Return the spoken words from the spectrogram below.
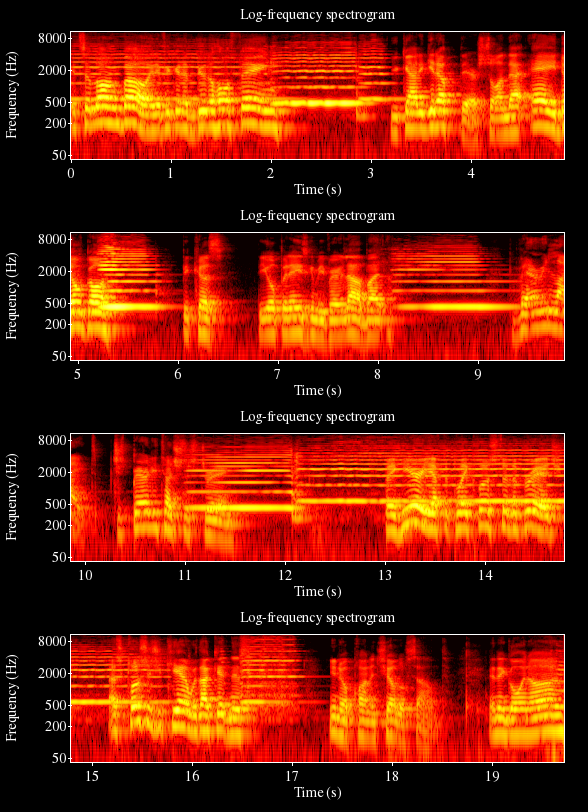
It's a long bow, and if you're gonna do the whole thing, you gotta get up there. So on that A, don't go because the open A is gonna be very loud, but very light. Just barely touch the string. But here you have to play close to the bridge, as close as you can without getting this, you know, ponticello sound. And then going on.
